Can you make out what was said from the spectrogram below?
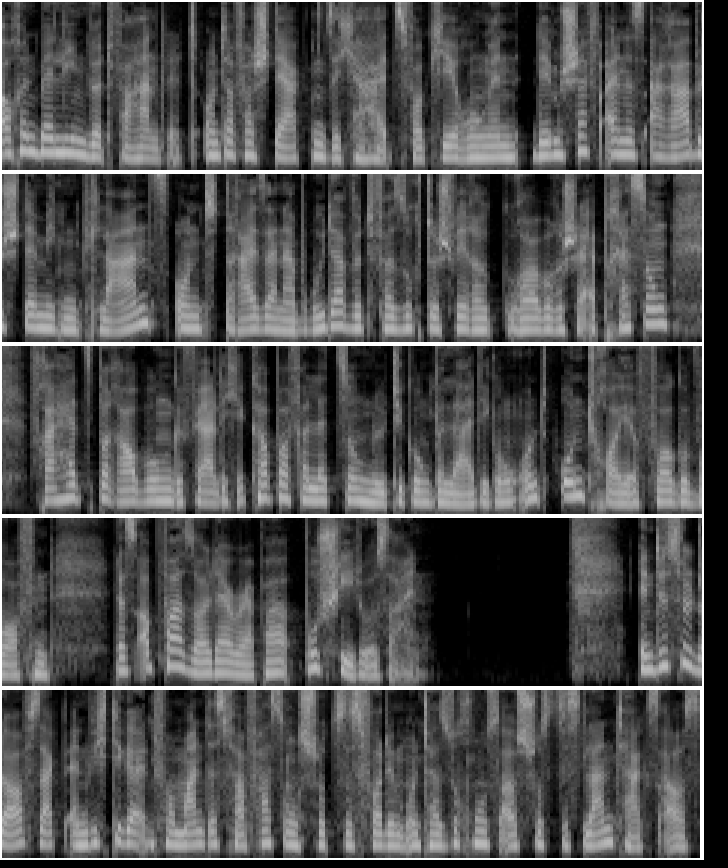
Auch in Berlin wird verhandelt, unter verstärkten Sicherheitsvorkehrungen. Dem Chef eines arabischstämmigen Clans und drei seiner Brüder wird versuchte schwere räuberische Erpressung, Freiheitsberaubung, gefährliche Körperverletzung, Nötigung, Beleidigung und Untreue vorgeworfen. Das Opfer soll der Rapper Bushido sein. In Düsseldorf sagt ein wichtiger Informant des Verfassungsschutzes vor dem Untersuchungsausschuss des Landtags aus.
